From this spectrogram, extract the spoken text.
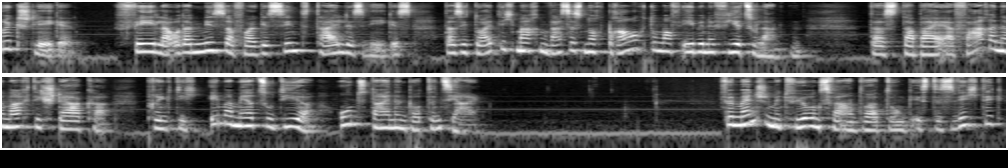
Rückschläge, Fehler oder Misserfolge sind Teil des Weges, da sie deutlich machen, was es noch braucht, um auf Ebene 4 zu landen. Das dabei Erfahrene macht dich stärker, bringt dich immer mehr zu dir und deinen Potenzialen. Für Menschen mit Führungsverantwortung ist es wichtig,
